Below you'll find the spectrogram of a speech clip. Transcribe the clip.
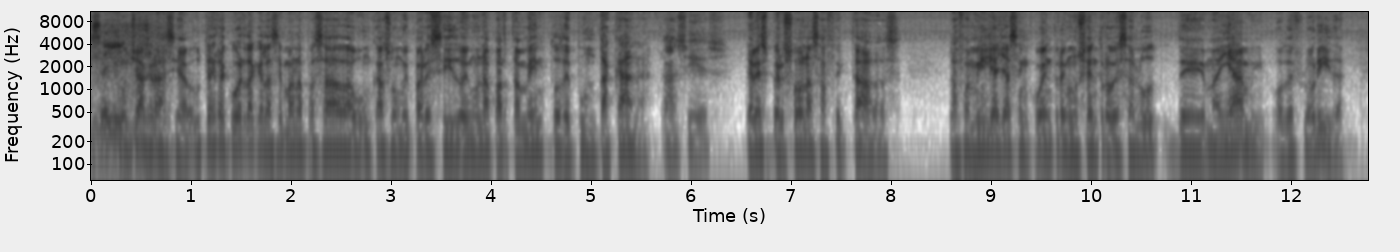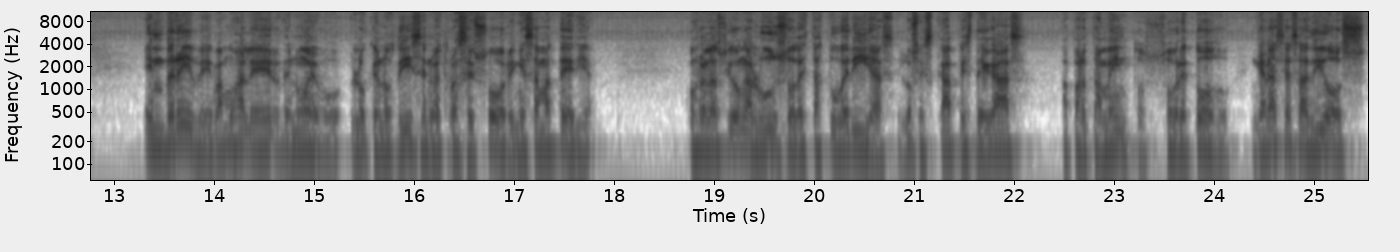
Seguimos. Muchas gracias. Usted recuerda que la semana pasada hubo un caso muy parecido en un apartamento de Punta Cana. Así es. Tres personas afectadas. La familia ya se encuentra en un centro de salud de Miami o de Florida. En breve vamos a leer de nuevo lo que nos dice nuestro asesor en esa materia con relación al uso de estas tuberías, los escapes de gas, apartamentos, sobre todo. Gracias a Dios,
